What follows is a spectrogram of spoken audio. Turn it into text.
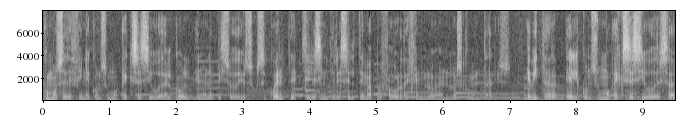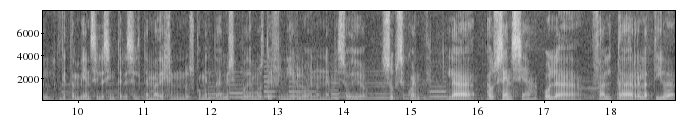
cómo se define consumo excesivo de alcohol en un episodio subsecuente. Si les interesa el tema, por favor déjenlo en los comentarios. Evitar el consumo excesivo de sal, que también si les interesa el tema dejen en los comentarios y podemos definirlo en un episodio subsecuente. La ausencia o la falta relativa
